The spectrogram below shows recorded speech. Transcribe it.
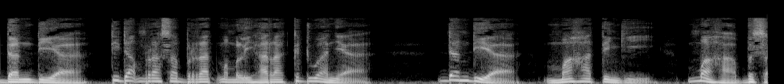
dan dia tidak merasa berat memelihara keduanya, dan dia maha tinggi, maha besar.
